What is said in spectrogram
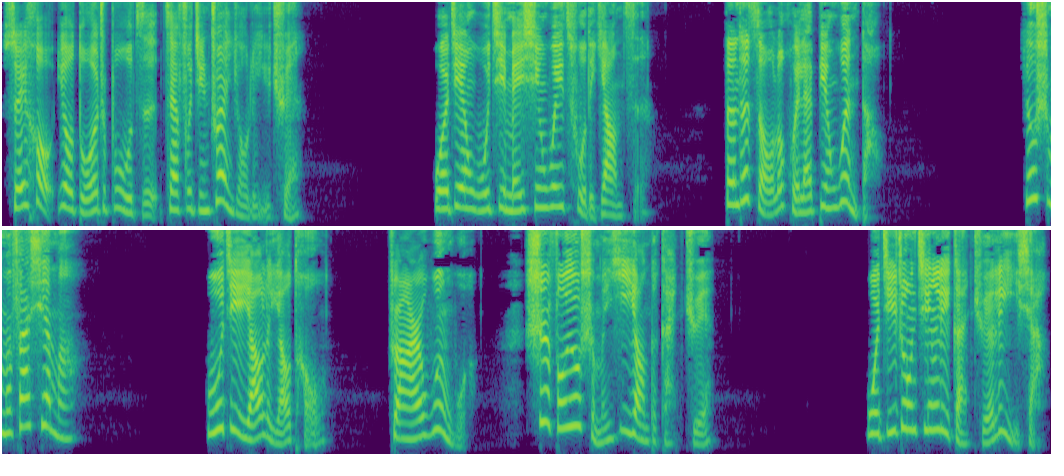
随后又踱着步子在附近转悠了一圈。我见无忌眉心微蹙的样子，等他走了回来，便问道：“有什么发现吗？”无忌摇了摇头，转而问我：“是否有什么异样的感觉？”我集中精力感觉了一下，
